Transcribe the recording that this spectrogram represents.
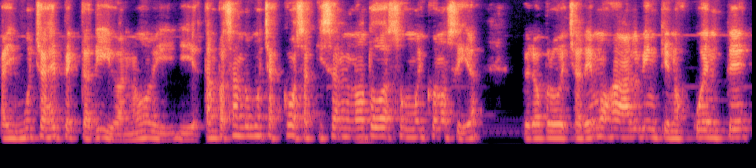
hay, muchas expectativas, ¿no? Y, están pasando muchas cosas, quizás no todas son muy conocidas, pero aprovecharemos a alguien que nos cuente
